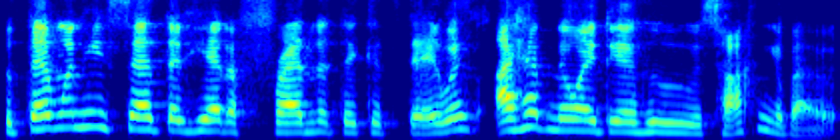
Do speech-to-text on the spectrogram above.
But then when he said that he had a friend that they could stay with, I had no idea who he was talking about.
